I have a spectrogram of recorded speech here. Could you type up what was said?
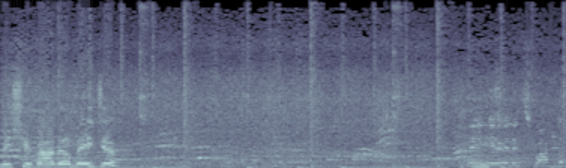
Mis je vader een beetje? Ben je eerlijk zwak of?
